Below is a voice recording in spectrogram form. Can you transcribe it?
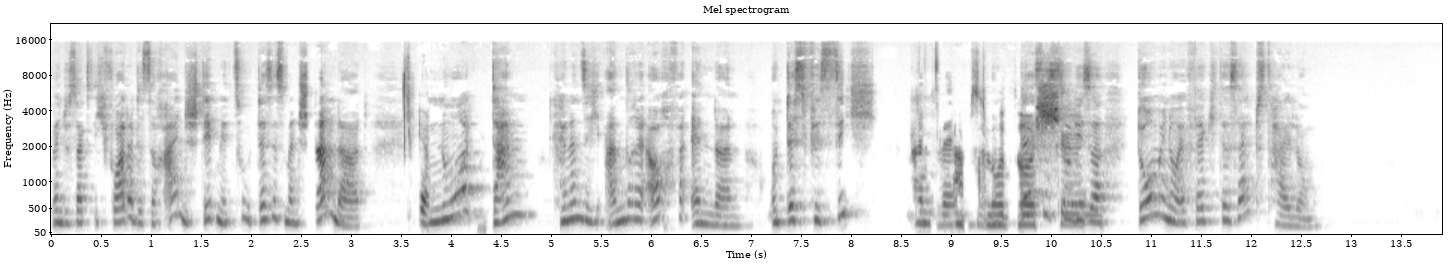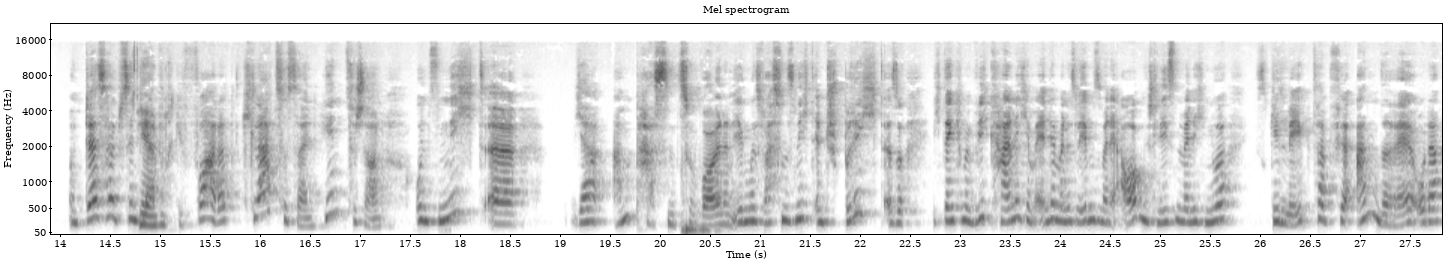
wenn du sagst, ich fordere das auch ein, das steht mir zu, das ist mein Standard. Ja. Nur dann können sich andere auch verändern und das für sich anwenden. Absolut so das ist schön. so dieser Dominoeffekt der Selbstheilung. Und deshalb sind ja. wir einfach gefordert, klar zu sein, hinzuschauen, uns nicht äh, ja anpassen zu wollen an irgendwas, was uns nicht entspricht. Also ich denke mir, wie kann ich am Ende meines Lebens meine Augen schließen, wenn ich nur gelebt habe für andere oder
